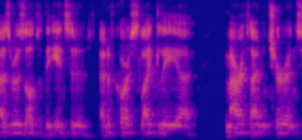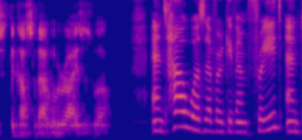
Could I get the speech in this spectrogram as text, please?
as a result of the incident. And of course, likely uh, maritime insurance, the cost of that will rise as well. And how was Ever Given freed, and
